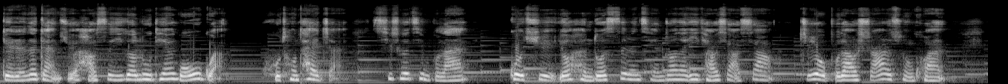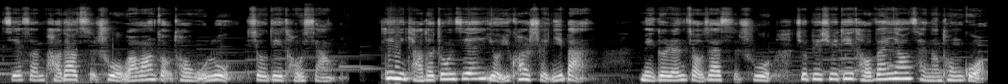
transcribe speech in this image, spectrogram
给人的感觉好似一个露天博物馆。胡同太窄，汽车进不来。过去有很多私人钱庄的一条小巷，只有不到十二寸宽，劫匪跑到此处往往走投无路，就地投降。另一条的中间有一块水泥板，每个人走在此处就必须低头弯腰才能通过。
